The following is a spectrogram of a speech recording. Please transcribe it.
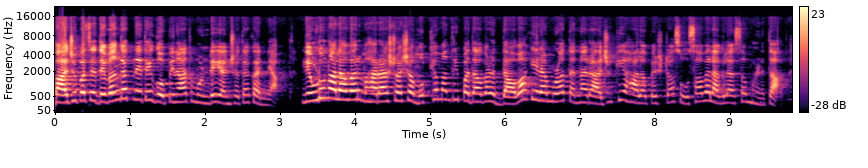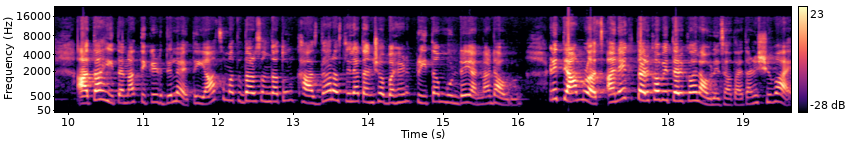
भाजपचे दिवंगत नेते गोपीनाथ मुंडे यांच्या त्या कन्या. निवडून आल्यावर महाराष्ट्राच्या मुख्यमंत्रीपदावर दावा केल्यामुळं त्यांना राजकीय हालअपेष्टा सोसाव्या लागल्या असं म्हणतात. आताही त्यांना तिकीट दिलंय ते याच मतदारसंघातून खासदार असलेल्या त्यांच्या बहीण प्रीतम मुंडे यांना डावलून. आणि त्यामुळंच अनेक तर्कवितर्क लावले जात आहेत. आणि शिवाय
